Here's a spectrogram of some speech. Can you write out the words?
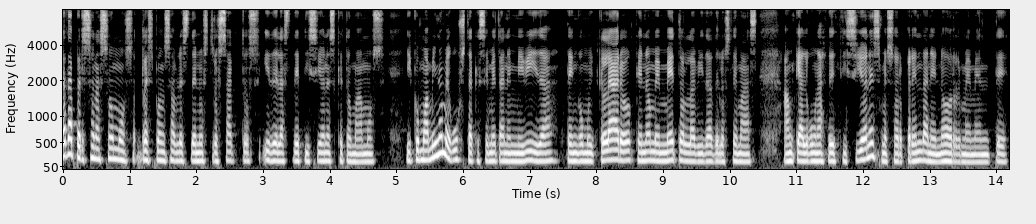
Cada persona somos responsables de nuestros actos y de las decisiones que tomamos. Y como a mí no me gusta que se metan en mi vida, tengo muy claro que no me meto en la vida de los demás, aunque algunas decisiones me sorprendan enormemente.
